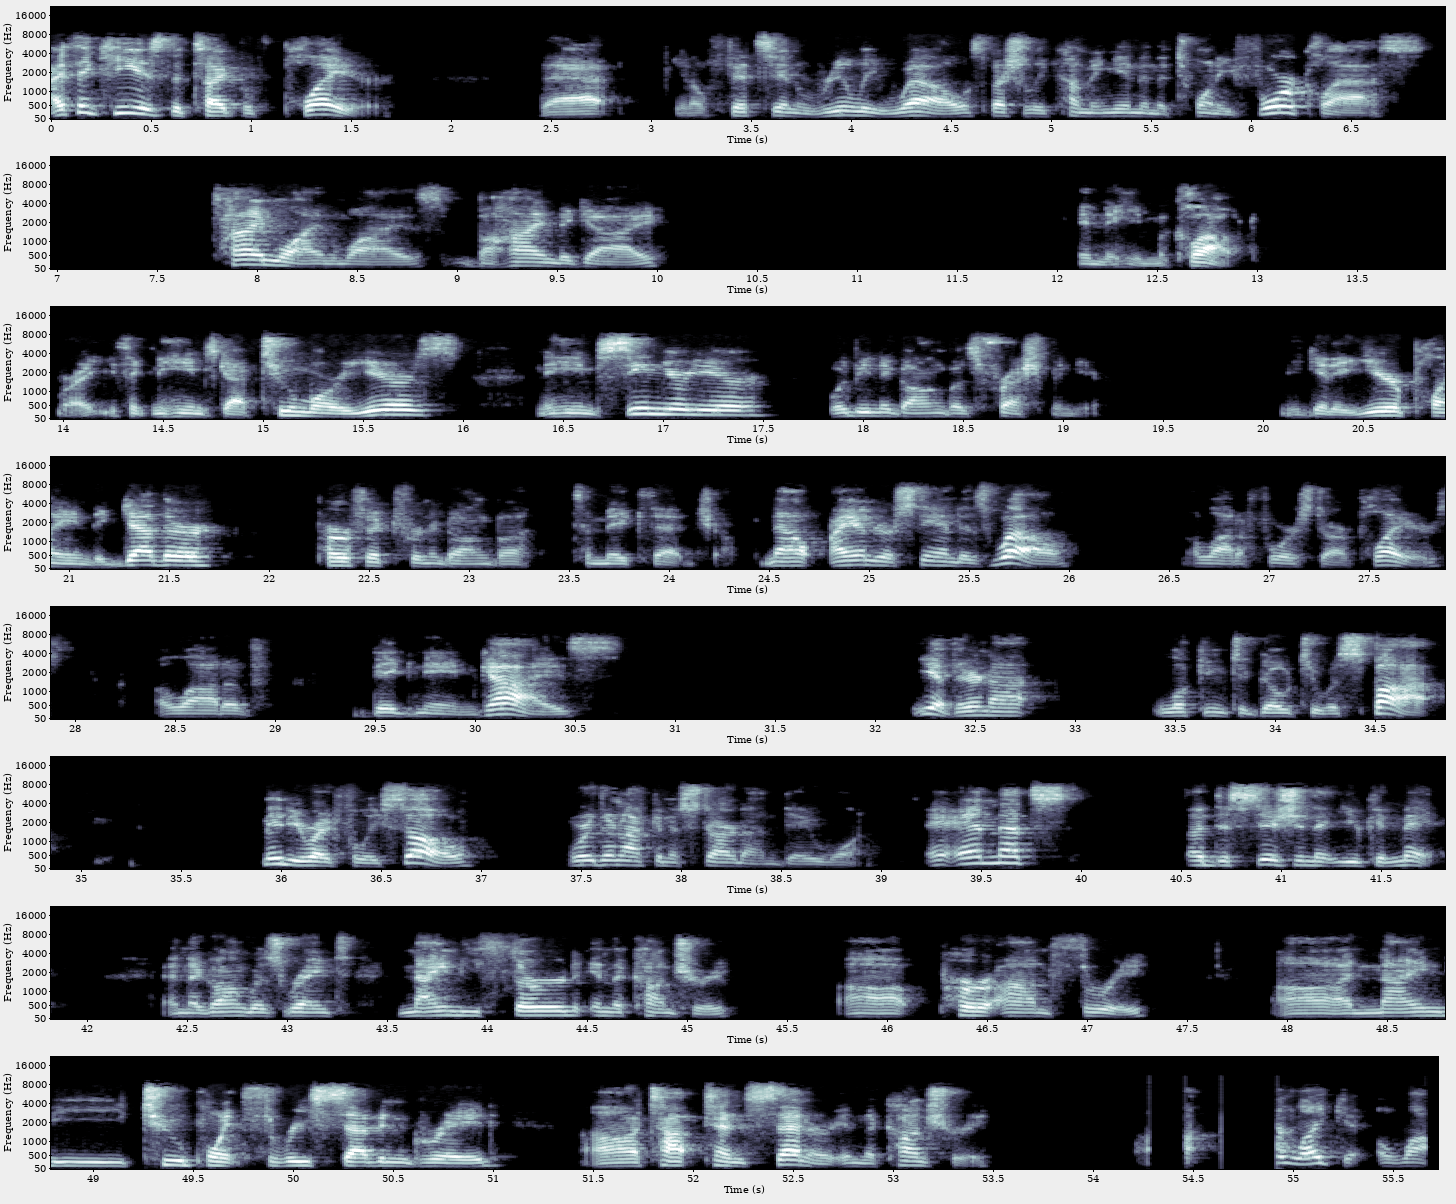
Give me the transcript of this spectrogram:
I think he is the type of player that, you know, fits in really well, especially coming in in the 24 class, timeline wise, behind a guy in Naheem McLeod right? You think Naheem's got two more years. Naheem's senior year would be Ngongba's freshman year. You get a year playing together, perfect for Ngongba to make that jump. Now, I understand as well a lot of four star players, a lot of big name guys, yeah, they're not looking to go to a spot, maybe rightfully so, where they're not going to start on day one. And that's a decision that you can make. And Ngongba was ranked 93rd in the country uh, per on three, uh, 92.37 grade, uh, top 10 center in the country. I like it a lot.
